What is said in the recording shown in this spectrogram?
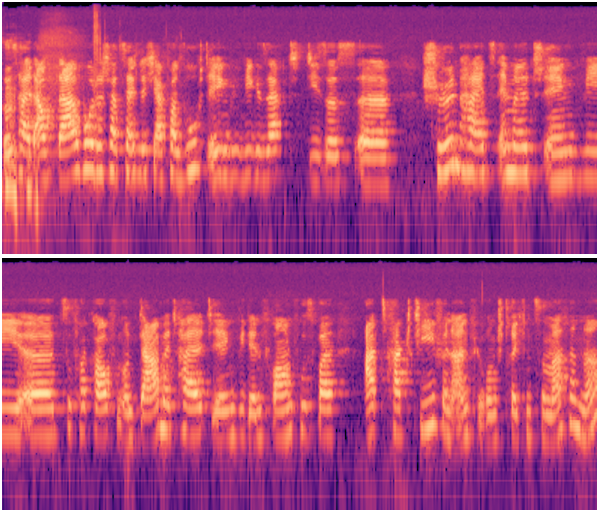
das halt auch da wurde tatsächlich ja versucht, irgendwie, wie gesagt, dieses äh, Schönheitsimage irgendwie äh, zu verkaufen und damit halt irgendwie den Frauenfußball attraktiv in Anführungsstrichen zu machen. Ne?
